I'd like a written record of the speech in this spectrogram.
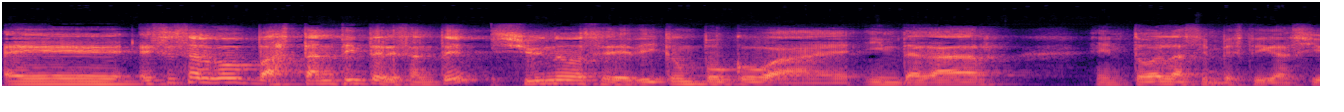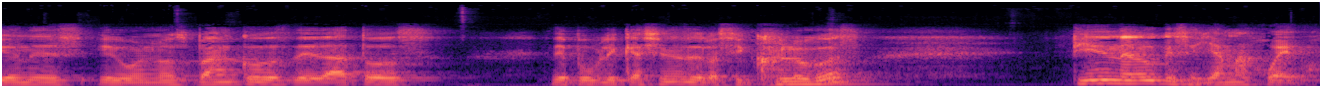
Eh, eso es algo bastante interesante. Si uno se dedica un poco a eh, indagar en todas las investigaciones o en los bancos de datos de publicaciones de los psicólogos, tienen algo que se llama juego.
